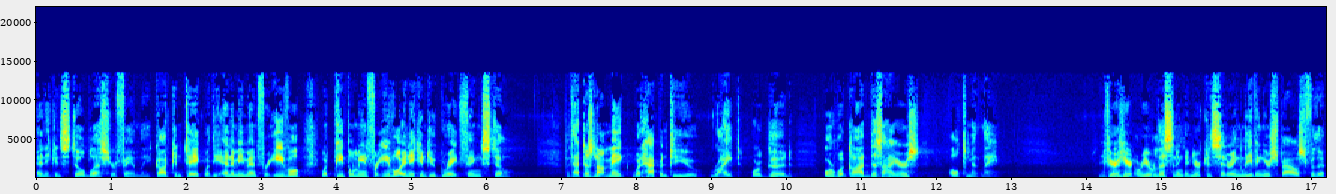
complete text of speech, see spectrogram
and He can still bless your family. God can take what the enemy meant for evil, what people mean for evil, and He can do great things still. But that does not make what happened to you right or good or what God desires ultimately. If you're here or you're listening and you're considering leaving your spouse for the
